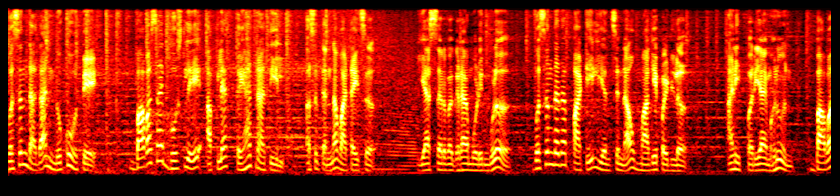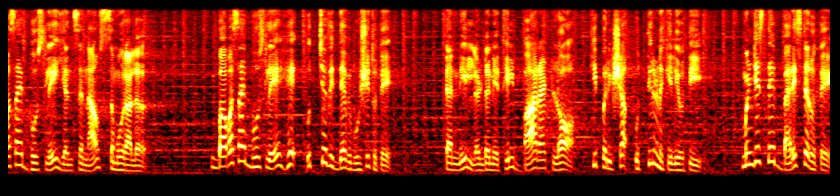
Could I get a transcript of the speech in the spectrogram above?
वसंतदादा नको होते. बाबासाहेब भोसले आपल्या कह्यात राहतील असं त्यांना वाटायचं. या सर्व घडामोडींमुळं वसंतदादा पाटील यांचं नाव मागे पडलं आणि पर्याय म्हणून बाबासाहेब भोसले यांचं नाव समोर आलं. बाबासाहेब भोसले हे उच्च विद्या विभूषित होते. त्यांनी लंडन येथील बार ॲट लॉ ही परीक्षा उत्तीर्ण केली होती. म्हणजेच ते बॅरिस्टर होते.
